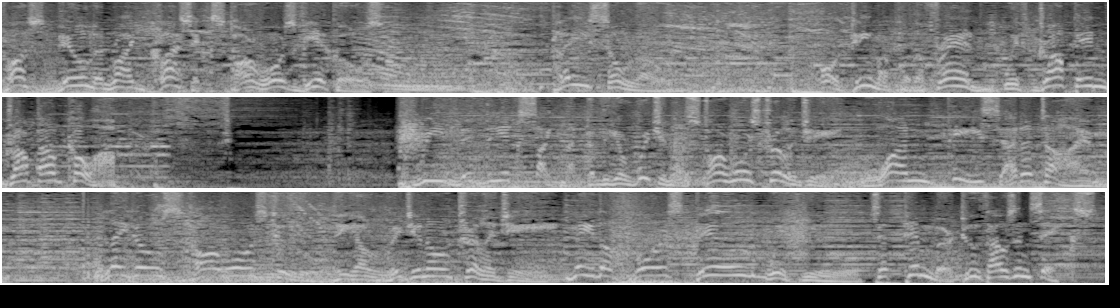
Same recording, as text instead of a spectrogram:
Plus, build and ride classic Star Wars vehicles. Play solo. Or team up with a friend with drop-in, drop-out co-op. Relive the excitement of the original Star Wars trilogy, one piece at a time. Lego Star Wars 2, the original trilogy. May the Force build with you. September 2006.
